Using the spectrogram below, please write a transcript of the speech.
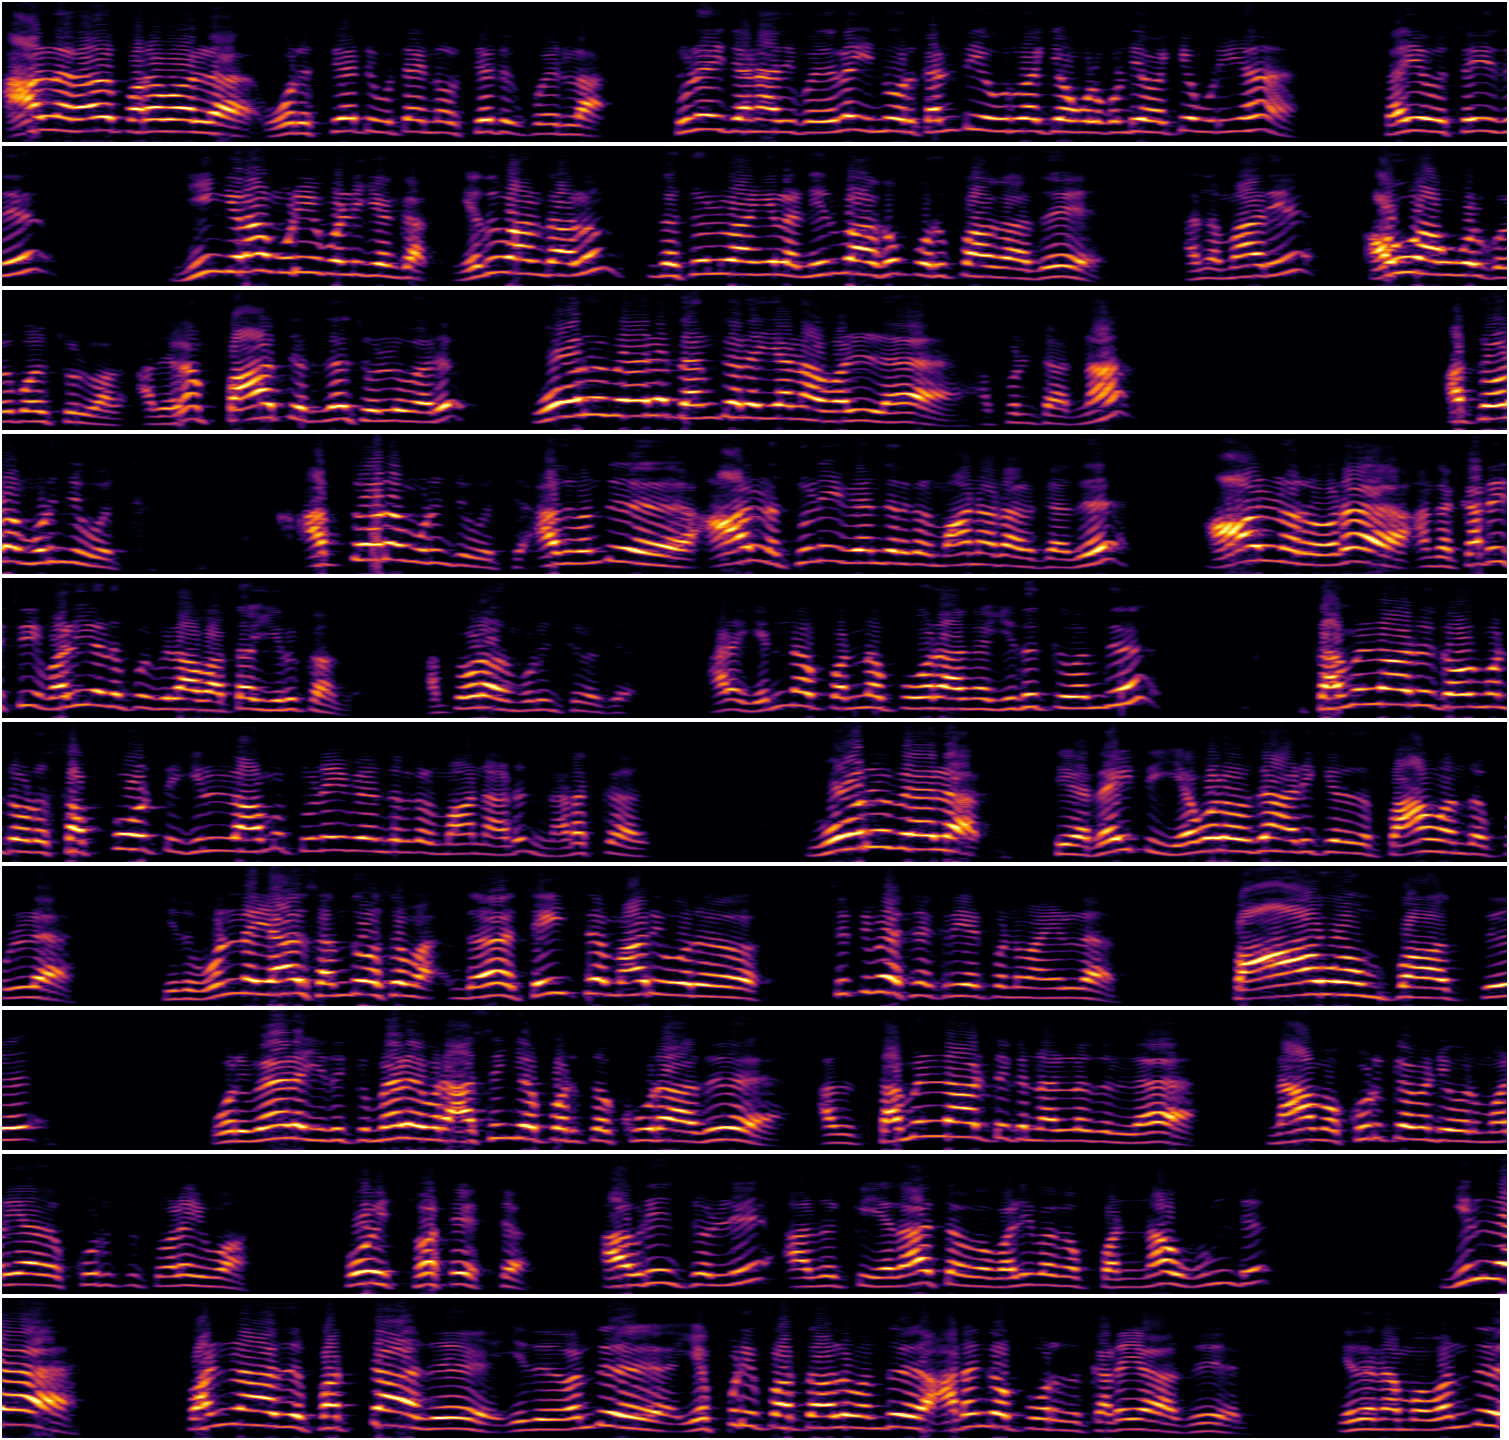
ஆளுநராவது பரவாயில்ல. ஒரு ஸ்டேட்டு விட்டால் இன்னொரு ஸ்டேட்டுக்கு போயிடலாம். துணை ஜனாதிபதியில் இன்னொரு கண்ட்ரியை உருவாக்கி அவங்களை கொண்டே வைக்க முடியும்? தயவு செய்து நீங்களா முடிவு பண்ணிக்கங்க. எதுவாக இருந்தாலும் இந்த சொல்லுவாங்கல்ல நிர்வாகம் பொறுப்பாகாது. அந்த மாதிரி அவங்க அவங்களுக்கு ஒரு பதில் சொல்லுவாங்க. அதெல்லாம் பார்த்துட்டு தான் சொல்லுவார். ஒருவேளை தன்கரையா நான் வரல அப்படின்ட்டாருன்னா அத்தோட முடிஞ்சு போச்சு. அத்தோட முடிஞ்சு போச்சு. அது வந்து ஆளுநர் துணை வேந்தர்கள் மாநாடாக இருக்காது. ஆளுநரோட அந்த கடைசி வழி அனுப்பு விழாவாக தான் இருக்கும் அது. அத்தோட அது முடிஞ்சிருச்சு. ஆனால் என்ன பண்ண போறாங்க? இதுக்கு வந்து தமிழ்நாடு கவர்மெண்ட்டோட சப்போர்ட் இல்லாமல் துணைவேந்தர்கள் மாநாடு நடக்காது. ஒருவேளை சரி ரைட்டு எவ்வளவு தான் அடிக்கிறது? பாவம் அந்த புள்ள. இது உன்னையாவது சந்தோஷமா இந்த ஜெயிச்ச மாதிரி ஒரு சுச்சுவேஷனை கிரியேட் பண்ணுவான் இல்லை. பாவம் பார்த்து ஒருவேளை இதுக்கு மேலே இவர் அசிங்கப்படுத்தக்கூடாது அது தமிழ்நாட்டுக்கு நல்லது இல்லை நாம் கொடுக்க வேண்டிய ஒரு மரியாதை கொடுத்து தொலைவோம். போய் தொலையட்டும். அப்படின்னு சொல்லி அதுக்கு ஏதாச்சும் அவங்க வழிவகை பண்ணா உண்டு. இல்லை பண்ணாது பத்தாது இது வந்து எப்படி பார்த்தாலும் வந்து அடங்க போகிறது கிடையாது. இதை நம்ம வந்து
